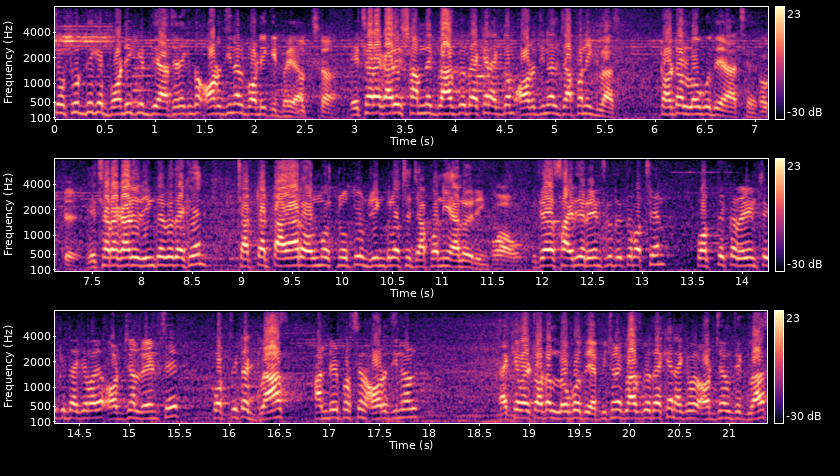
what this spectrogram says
চতুর্দিকে বডি কিট দেওয়া আছে। এটা কিন্তু অরিজিনাল বডি কিট ভাইয়া। আচ্ছা। এছাড়া গাড়ির সামনে গ্লাসগুলো দেখেন একদম অরিজিনাল জাপানি গ্লাস টয়টার লোগো দেওয়া আছে। ওকে এছাড়া গাড়ির রিংটাকে দেখেন চারটা টায়ার অলমোস্ট নতুন রিংগুলো আছে জাপানি অ্যালয় রিং ওয়াও এছাড়া সাইডে রেঞ্জগুলো দেখতে পাচ্ছেন প্রত্যেকটা রেঞ্জে কিন্তু একেবারে অরিজিনাল রেঞ্জে প্রত্যেকটা গ্লাস হান্ড্রেড পার্সেন্ট অরিজিনাল একেবারে টোটাল লোগো দেওয়া পিছনে গ্লাসগুলো দেখেন একেবারে অরিজিনাল যে গ্লাস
